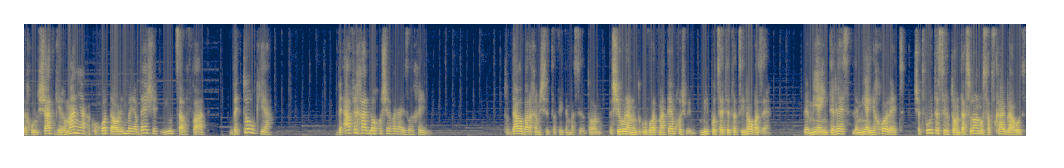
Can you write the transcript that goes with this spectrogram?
בחולשת גרמניה, הכוחות העולים ביבשת יהיו צרפת וטורקיה. ואף אחד לא חושב על האזרחים. תודה רבה לכם שצפיתם בסרטון, תשאירו לנו תגובות מה אתם חושבים, מי פוצץ את הצינור הזה, למי האינטרס, למי היכולת, שתפו את הסרטון, תעשו לנו subscribe לערוץ,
